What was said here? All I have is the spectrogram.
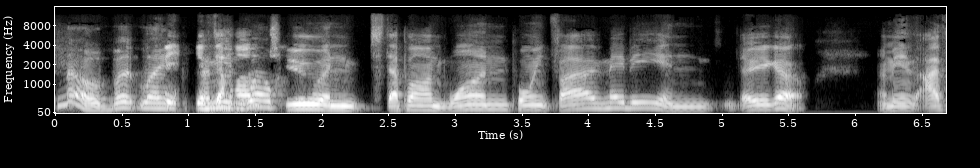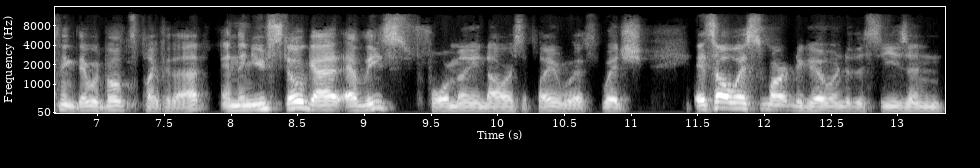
No, but like give I mean, well, two and Stepan one point five maybe, and there you go. I mean, I think they would both play for that, and then you still got at least four million dollars to play with, which it's always smart to go into the season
